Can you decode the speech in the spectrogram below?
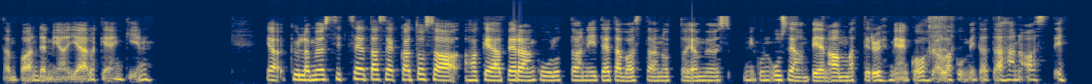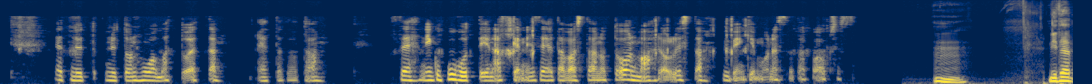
tämän pandemian jälkeenkin. Ja kyllä myös sit se, että asiakkaat osaa hakea perään kuuluttaa niitä etävastaanottoja myös niin kuin useampien ammattiryhmien kohdalla kuin mitä tähän asti. Et nyt, nyt on huomattu, että, että tota, se, niin kuin puhuttiin äsken, niin se etävastaanotto on mahdollista hyvinkin monessa tapauksessa. Mm. Niitä äh,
